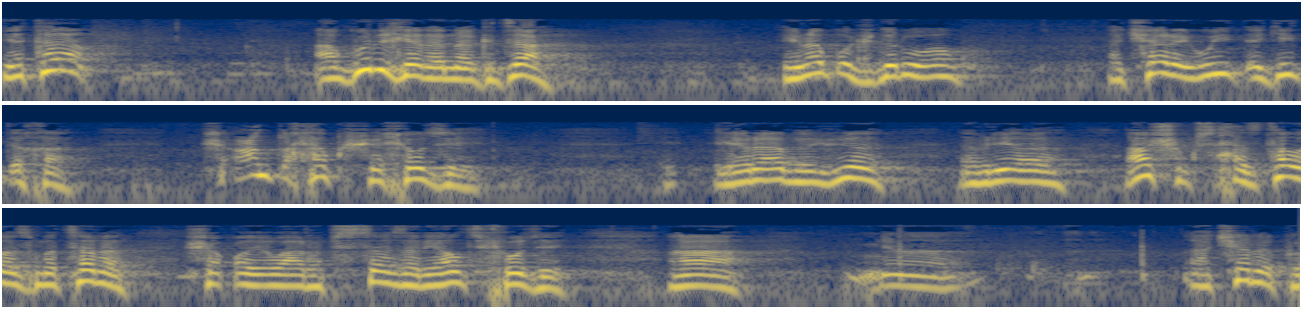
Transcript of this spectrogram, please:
иаҭа агәырӷьара нагӡа инаҟәу жәдыруоу ачара иуит агьит аха шаҟантә ҳақәшәахьоузеи иара абажәы абри ашықәс ҳазҭалаз мацара шаҟа иуаа рыԥсҭазаара иалҵхьоузеи ачарақәа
